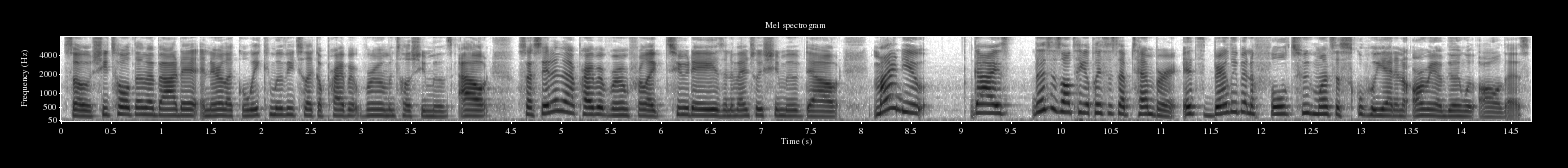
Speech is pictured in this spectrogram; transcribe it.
So she told them about it, and they're like, well, we can move you to like a private room until she moves out. So I stayed in that private room for like two days, and eventually she moved out. Mind you, guys, this is all taking place in September. It's barely been a full two months of school yet, and already I'm dealing with all of this.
